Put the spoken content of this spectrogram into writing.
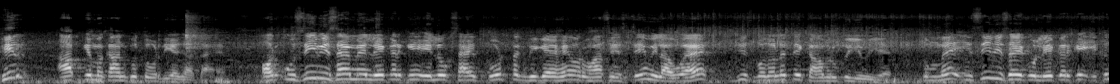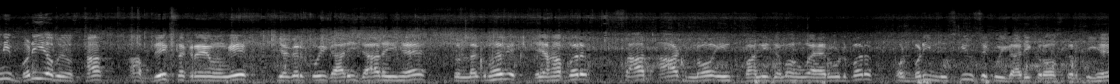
फिर आपके मकान को तोड़ दिया जाता है। और उसी विषय में लेकर के ये लोग शायद कोर्ट तक भी गए हैं और वहाँ से स्टे मिला हुआ है, जिस बदौलत काम रुकी हुई है। तो मैं इसी विषय को लेकर के इतनी बड़ी अव्यवस्था आप देख सक रहे होंगे कि अगर कोई गाड़ी जा रही है तो लगभग यहाँ पर सात, आठ, नौ इंच पानी जमा हुआ है रोड पर और बड़ी मुश्किल से कोई गाड़ी क्रॉस करती है।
